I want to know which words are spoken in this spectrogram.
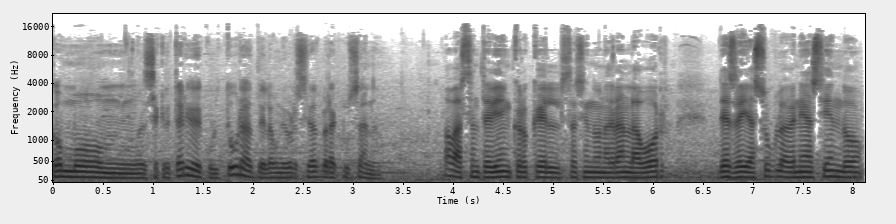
como mm, secretario de Cultura de la Universidad Veracruzana? Va bastante bien, creo que él está haciendo una gran labor. Desde Yasuf lo venía haciendo,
